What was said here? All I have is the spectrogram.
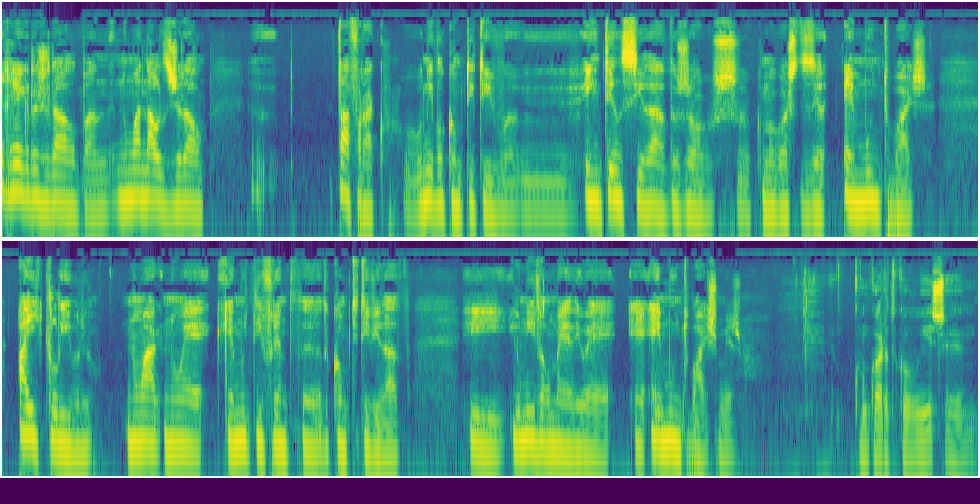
regra geral, pá, numa análise geral, está uh, fraco. O nível competitivo, uh, a intensidade dos jogos, como eu gosto de dizer, é muito baixa. Há equilíbrio, não, há, não é que é muito diferente de, de competitividade. E, e, o nível médio é, é, é muito baixo mesmo. Concordo com o Luís. Eh, de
